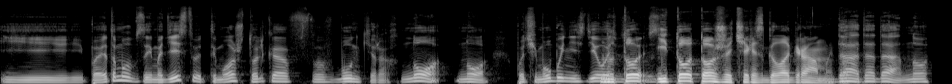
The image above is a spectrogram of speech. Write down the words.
И поэтому взаимодействовать ты можешь только в, в бункерах. Но, но, почему бы не сделать... Ну, то, и то тоже через голограммы. Да, да, да, но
